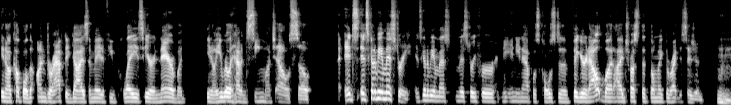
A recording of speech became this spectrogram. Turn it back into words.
You know, a couple of the undrafted guys have made a few plays here and there, but you know, you really haven't seen much else. So it's it's going to be a mystery. It's going to be a mes- mystery for the Indianapolis Colts to figure it out, but I trust that they'll make the right decision. Mm-hmm.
